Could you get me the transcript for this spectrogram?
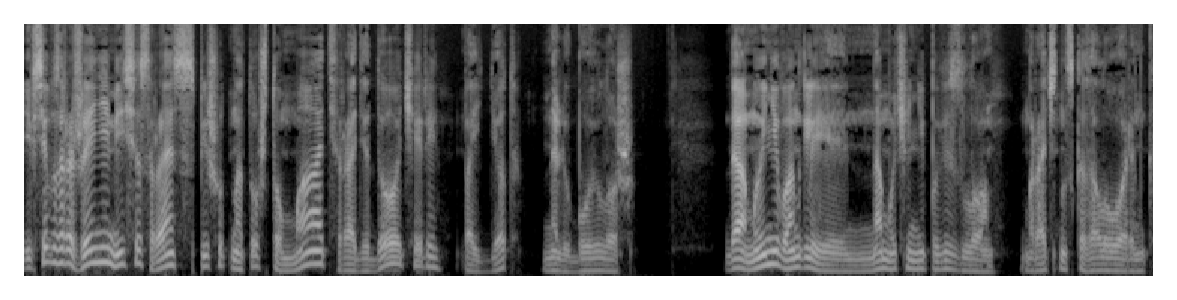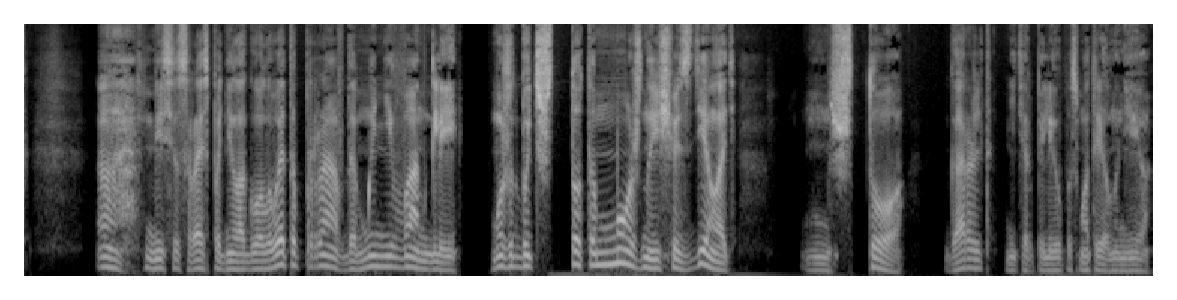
и все возражения миссис Райс спишут на то, что мать ради дочери пойдет на любую ложь. — Да, мы не в Англии, нам очень не повезло, — мрачно сказал Уоринг. — Ах, миссис Райс подняла голову, — это правда, мы не в Англии. Может быть, что-то можно еще сделать? — Что? — Гарольд нетерпеливо посмотрел на нее.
